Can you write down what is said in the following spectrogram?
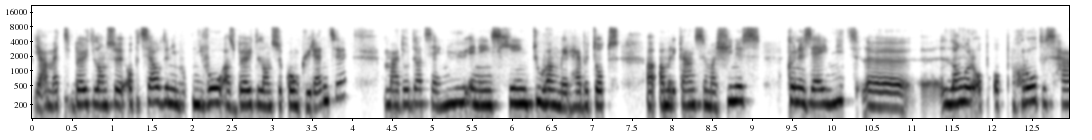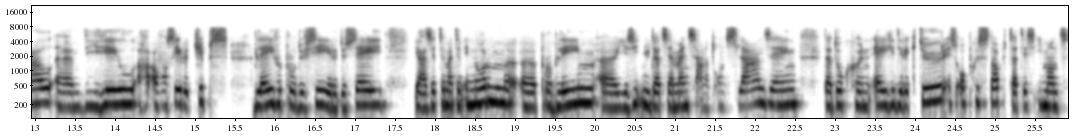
ja, met buitenlandse, op hetzelfde niveau als buitenlandse concurrenten. Maar doordat zij nu ineens geen toegang meer hebben tot uh, Amerikaanse machines, kunnen zij niet uh, langer op, op grote schaal uh, die heel geavanceerde chips blijven produceren. Dus zij ja, zitten met een enorm uh, probleem. je ziet nu dat zij mensen aan het ontslaan zijn, dat ook hun eigen directeur is opgestapt. Dat is iemand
